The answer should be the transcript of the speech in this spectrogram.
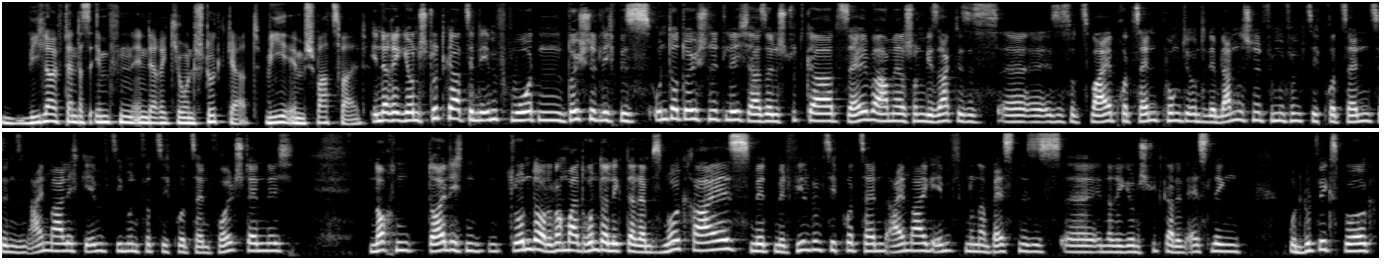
Wie läuft denn das Impfen in der Region Stuttgart, wie im Schwarzwald? In der Region Stuttgart sind die Impfquoten durchschnittlich bis unterdurchschnittlich. Also in Stuttgart selber haben wir ja schon gesagt, ist es, äh, ist es so zwei Prozentpunkte unter dem Landesschnitt. 55 Prozent sind, sind einmalig geimpft, 47 Prozent vollständig noch deutlich drunter oder nochmal drunter liegt der Rems-Murr-Kreis mit, mit 54 Prozent einmal geimpften und am besten ist es äh, in der Region Stuttgart, in Esslingen und Ludwigsburg.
